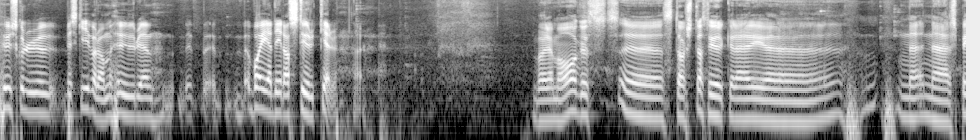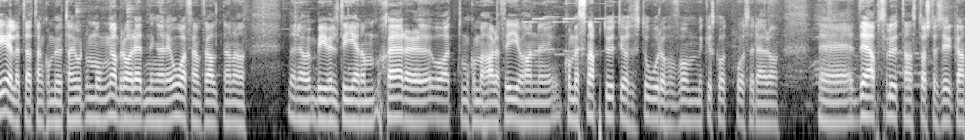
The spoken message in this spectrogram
hur skulle du beskriva dem? Hur, eh, vad är deras styrkor? Här? Börjar med Augusts eh, största styrka är ju eh, närspelet, att han kom ut. Han har gjort många bra räddningar i år framförallt när han har när det har blivit lite genomskärare och att de kommer halva fri och han eh, kommer snabbt ut och är så stor och får mycket skott på sig där. Och, eh, det är absolut hans största styrka,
